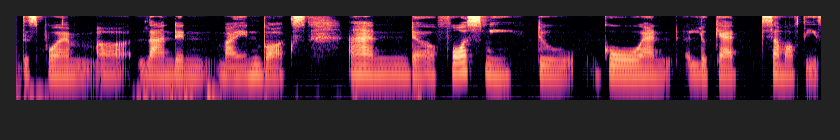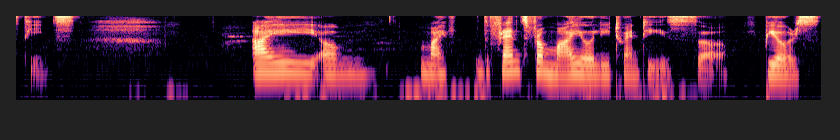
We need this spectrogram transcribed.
this poem uh, land in my inbox and uh, force me to go and look at some of these themes. I um, my the friends from my early 20s uh, peers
